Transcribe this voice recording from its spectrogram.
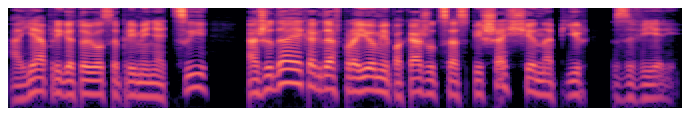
а я приготовился применять ци, ожидая, когда в проеме покажутся спешащие на пир звери.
